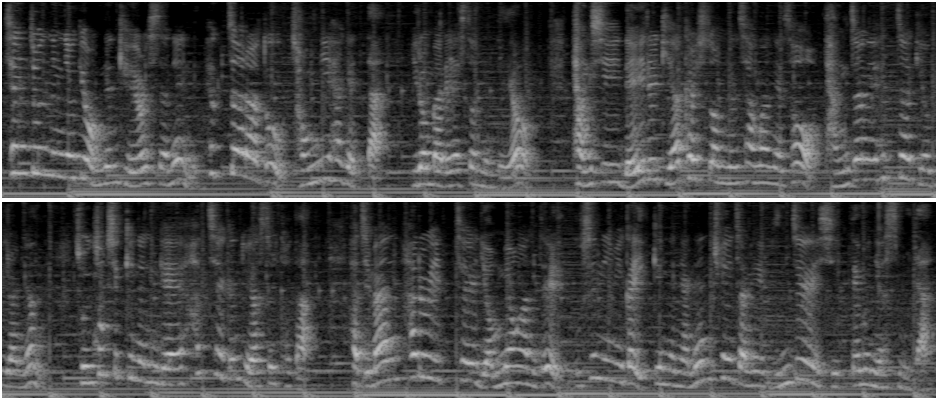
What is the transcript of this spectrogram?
생존 능력이 없는 계열사는 흑자라도 정리하겠다 이런 말을 했었는데요. 당시 내일을 기약할 수 없는 상황에서 당장의 흑자 기업이라면 존속시키는 게 하책은 되었을 터다. 하지만 하루 이틀 연명한들 무슨 의미가 있겠느냐는 최 회장의 문제의식 때문이었습니다.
